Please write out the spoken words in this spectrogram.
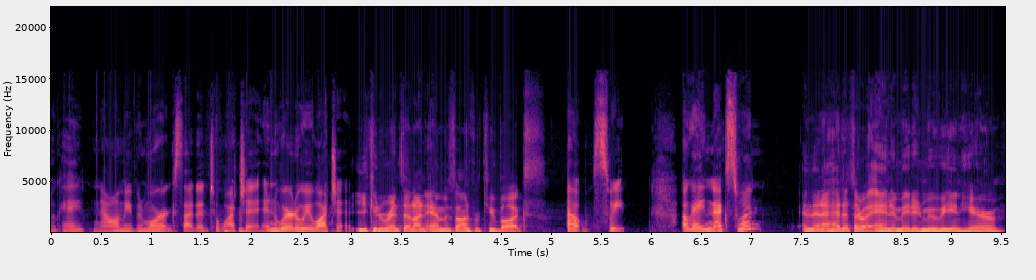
okay. Now I'm even more excited to watch it. And where do we watch it? You can rent that on Amazon for two bucks. Oh, sweet. Okay, next one. And then I had to throw an animated movie in here.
